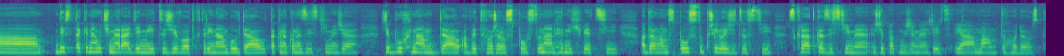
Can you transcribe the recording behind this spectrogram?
A když se taky naučíme rádi mít život, který nám Bůh dal, tak nakonec zjistíme, že, že Bůh nám dal a vytvořil spoustu nádherných věcí a dal nám spoustu příležitostí. Zkrátka zjistíme, že pak můžeme říct, já mám toho dost.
